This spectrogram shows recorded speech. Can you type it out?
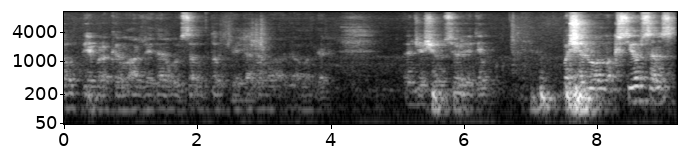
Davut Bey'e bırakırım Davut Bey'den de alabilir. Önce şunu söyledim. Başarılı olmak istiyorsanız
